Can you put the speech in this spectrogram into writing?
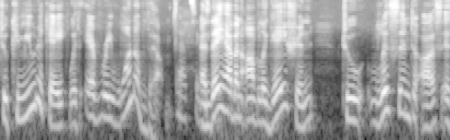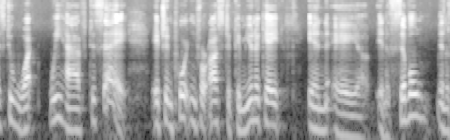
to communicate with every one of them. That's exactly And they have an obligation to listen to us as to what we have to say. It's important for us to communicate in a uh, in a civil in a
